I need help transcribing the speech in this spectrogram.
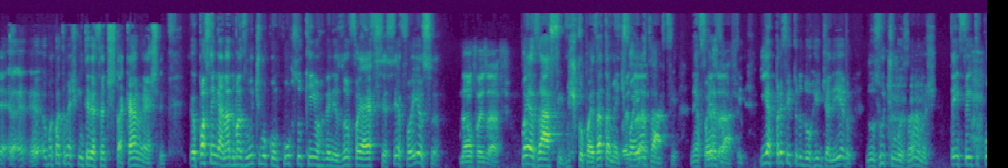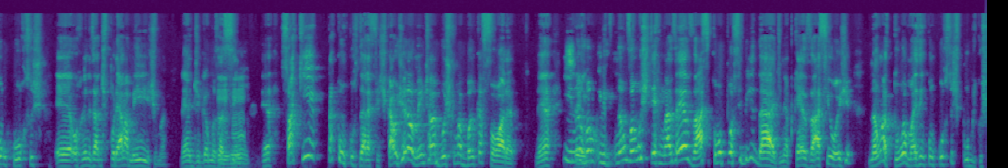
É, é, é, uma coisa também que é interessante destacar, mestre. Eu posso estar enganado, mas o último concurso quem organizou foi a FCC, foi isso? Não, foi a ZAF. Foi a ZAF, desculpa, exatamente, foi, foi a ZAF. Né? Foi, foi a ZAF. E a Prefeitura do Rio de Janeiro, nos últimos anos, tem feito concursos é, organizados por ela mesma, né? digamos assim. uhum. assim. Né? Só que, para concurso da área fiscal, geralmente ela busca uma banca fora. Né? E não vamos, não vamos, ter mais a ESAF como possibilidade, né? porque a ESAF hoje não atua mais em concursos públicos.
